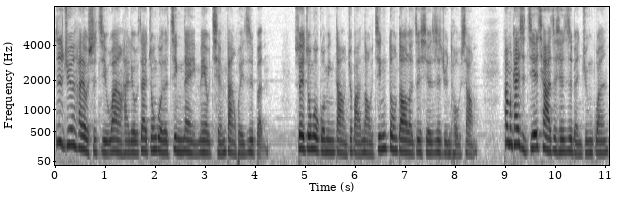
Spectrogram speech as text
日军还有十几万还留在中国的境内，没有遣返回日本，所以中国国民党就把脑筋动到了这些日军头上。他们开始接洽这些日本军官，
